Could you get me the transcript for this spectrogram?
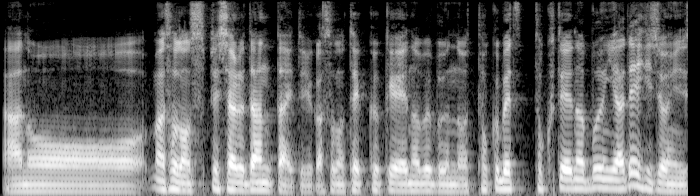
あのーまあ、そのスペシャル団体というか、そのテック系の部分の特別、特定の分野で非常に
